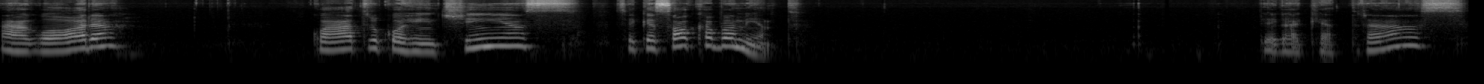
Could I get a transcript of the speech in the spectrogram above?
Agora, quatro correntinhas. Isso aqui é só o acabamento. Pegar aqui atrás,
